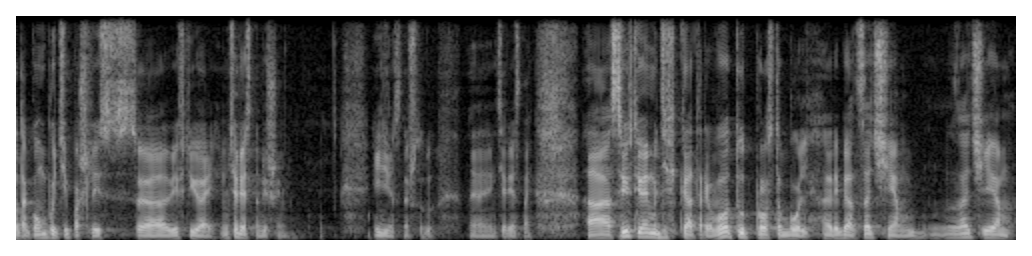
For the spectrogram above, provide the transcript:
По такому пути пошли с Swift UI. Интересное решение. Единственное, что тут э, интересное. А, Swift UI модификаторы. Вот тут просто боль. Ребят, зачем? Зачем?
